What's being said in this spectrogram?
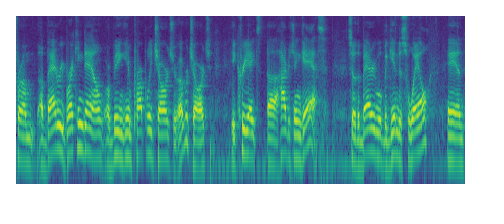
from a battery breaking down or being improperly charged or overcharged, it creates uh, hydrogen gas. So the battery will begin to swell and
